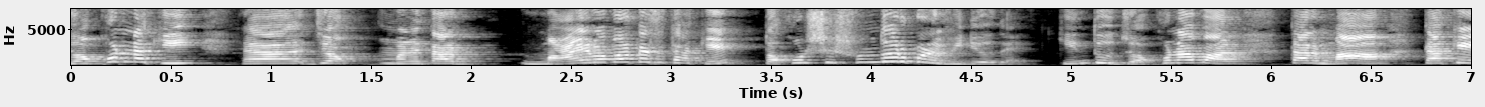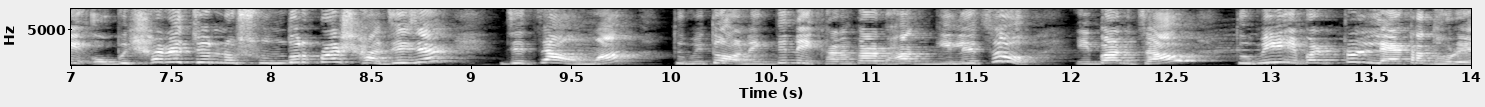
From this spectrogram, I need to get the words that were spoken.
যখন নাকি মানে তার মায়ের বাবার কাছে থাকে, তখন সে সুন্দর করে ভিডিও দেয়। কিন্তু যখন আবার তার মা তাকে অভিসারের জন্য সুন্দর করে সাজিয়ে যায় যে, যাও মা, তুমি তো অনেকদিন এখানকার ভাত গিলেছো, এবার যাও, তুমি এবার একটু ল্যাটা ধরে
